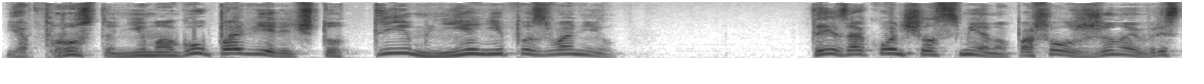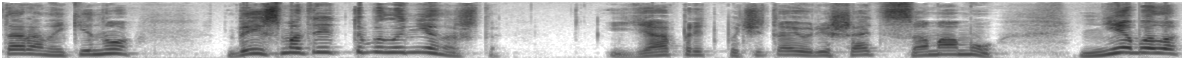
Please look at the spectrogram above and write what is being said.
я просто не могу поверить, что ты мне не позвонил. Ты закончил смену, пошел с женой в ресторан и кино, да и смотреть-то было не на что. Я предпочитаю решать самому. Не было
